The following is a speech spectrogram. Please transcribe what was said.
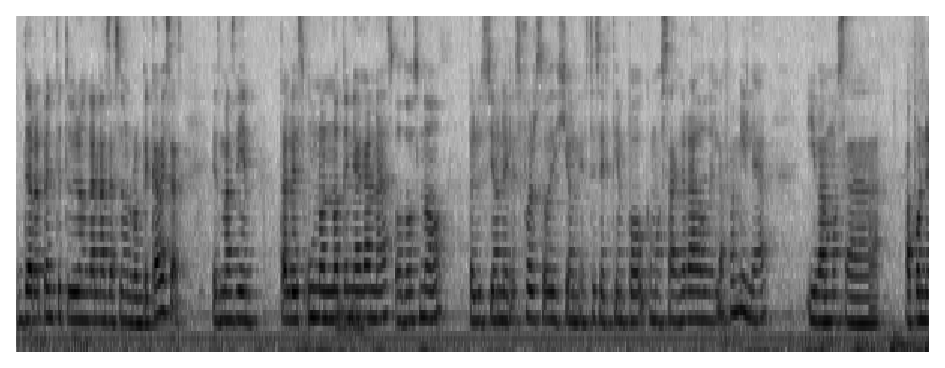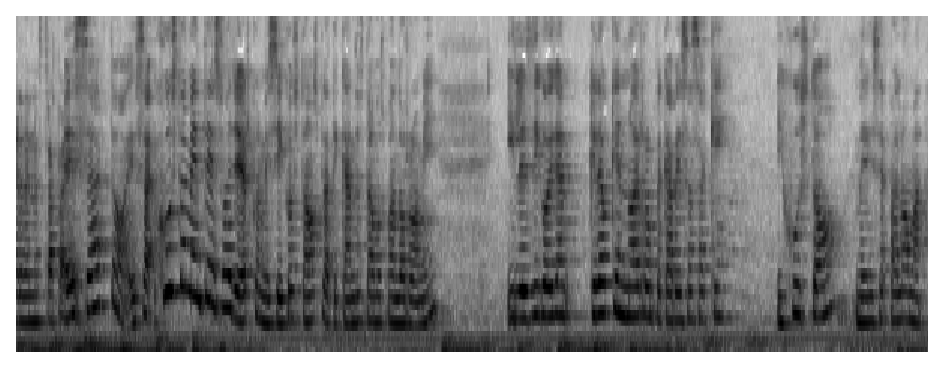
de repente tuvieron ganas de hacer un rompecabezas. Es más bien, tal vez uno no tenía ganas o dos no, pero hicieron el esfuerzo y dijeron, este es el tiempo como sagrado de la familia y vamos a, a poner de nuestra parte. Exacto, exacto. Justamente eso ayer con mis hijos estábamos platicando, estábamos jugando Romy y les digo, oigan, creo que no hay rompecabezas aquí. Y justo me dice Paloma,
